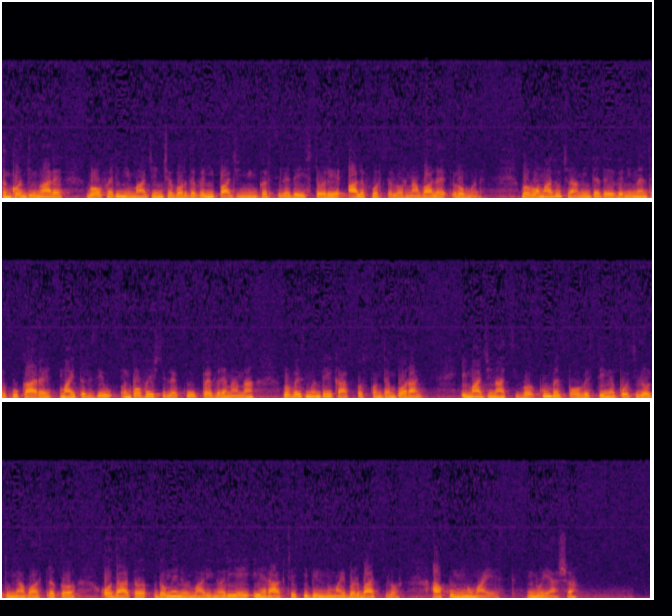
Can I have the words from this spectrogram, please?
În continuare, vă oferim imagini ce vor deveni pagini în cărțile de istorie ale forțelor navale române. Vă vom aduce aminte de evenimente cu care, mai târziu, în poveștile cu Pe vremea mea, vă veți mândri că ați fost contemporani. Imaginați-vă cum veți povesti nepoților dumneavoastră că, odată, domeniul marinăriei era accesibil numai bărbaților. Acum nu mai este, nu e așa?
